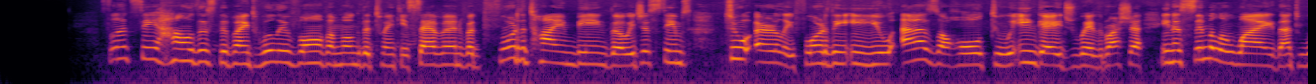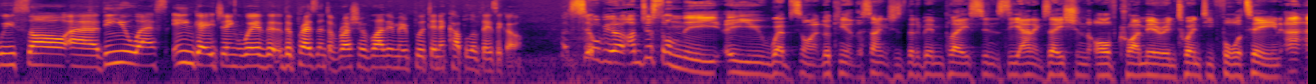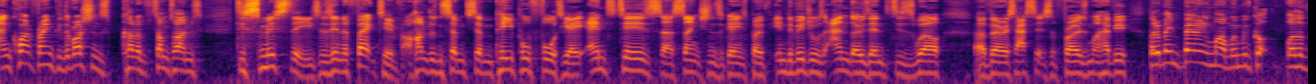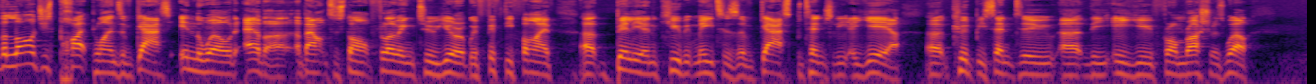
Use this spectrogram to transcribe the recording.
So let's see how this debate will evolve among the 27. But for the time being, though, it just seems too early for the EU as a whole to engage with Russia in a similar way that we saw uh, the US engaging with the president of Russia, Vladimir Putin, a couple of days ago. Sylvia, I'm just on the EU website looking at the sanctions that have been placed since the annexation of Crimea in 2014. And quite frankly, the Russians kind of sometimes dismiss these as ineffective. 177 people, 48 entities, uh, sanctions against both individuals and those entities as well. Uh, various assets are frozen, what have you. But I mean, bearing in mind, when we've got one of the largest pipelines of gas in the world ever about to start flowing to Europe with 55 uh, billion cubic meters of gas potentially a year uh, could be sent to uh, the EU from Russia as well.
